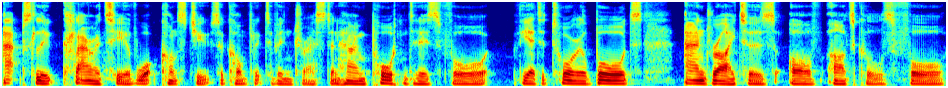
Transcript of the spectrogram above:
absolute clarity of what constitutes a conflict of interest and how important it is for the editorial boards and writers of articles for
